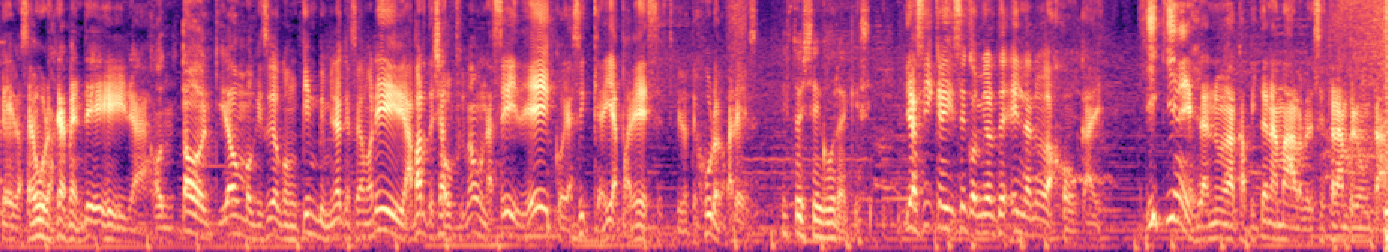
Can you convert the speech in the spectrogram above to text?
Pero seguro que es mentira. Con todo el quilombo que hicieron con Kingpin, mirá que se va a morir. Aparte ya filmamos una serie de eco y así que ahí aparece. Pero te juro que aparece. Estoy segura que sí. Y así Kate se convierte en la nueva Hawkeye. ¿Y quién es la nueva Capitana Marvel? Se estarán preguntando.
